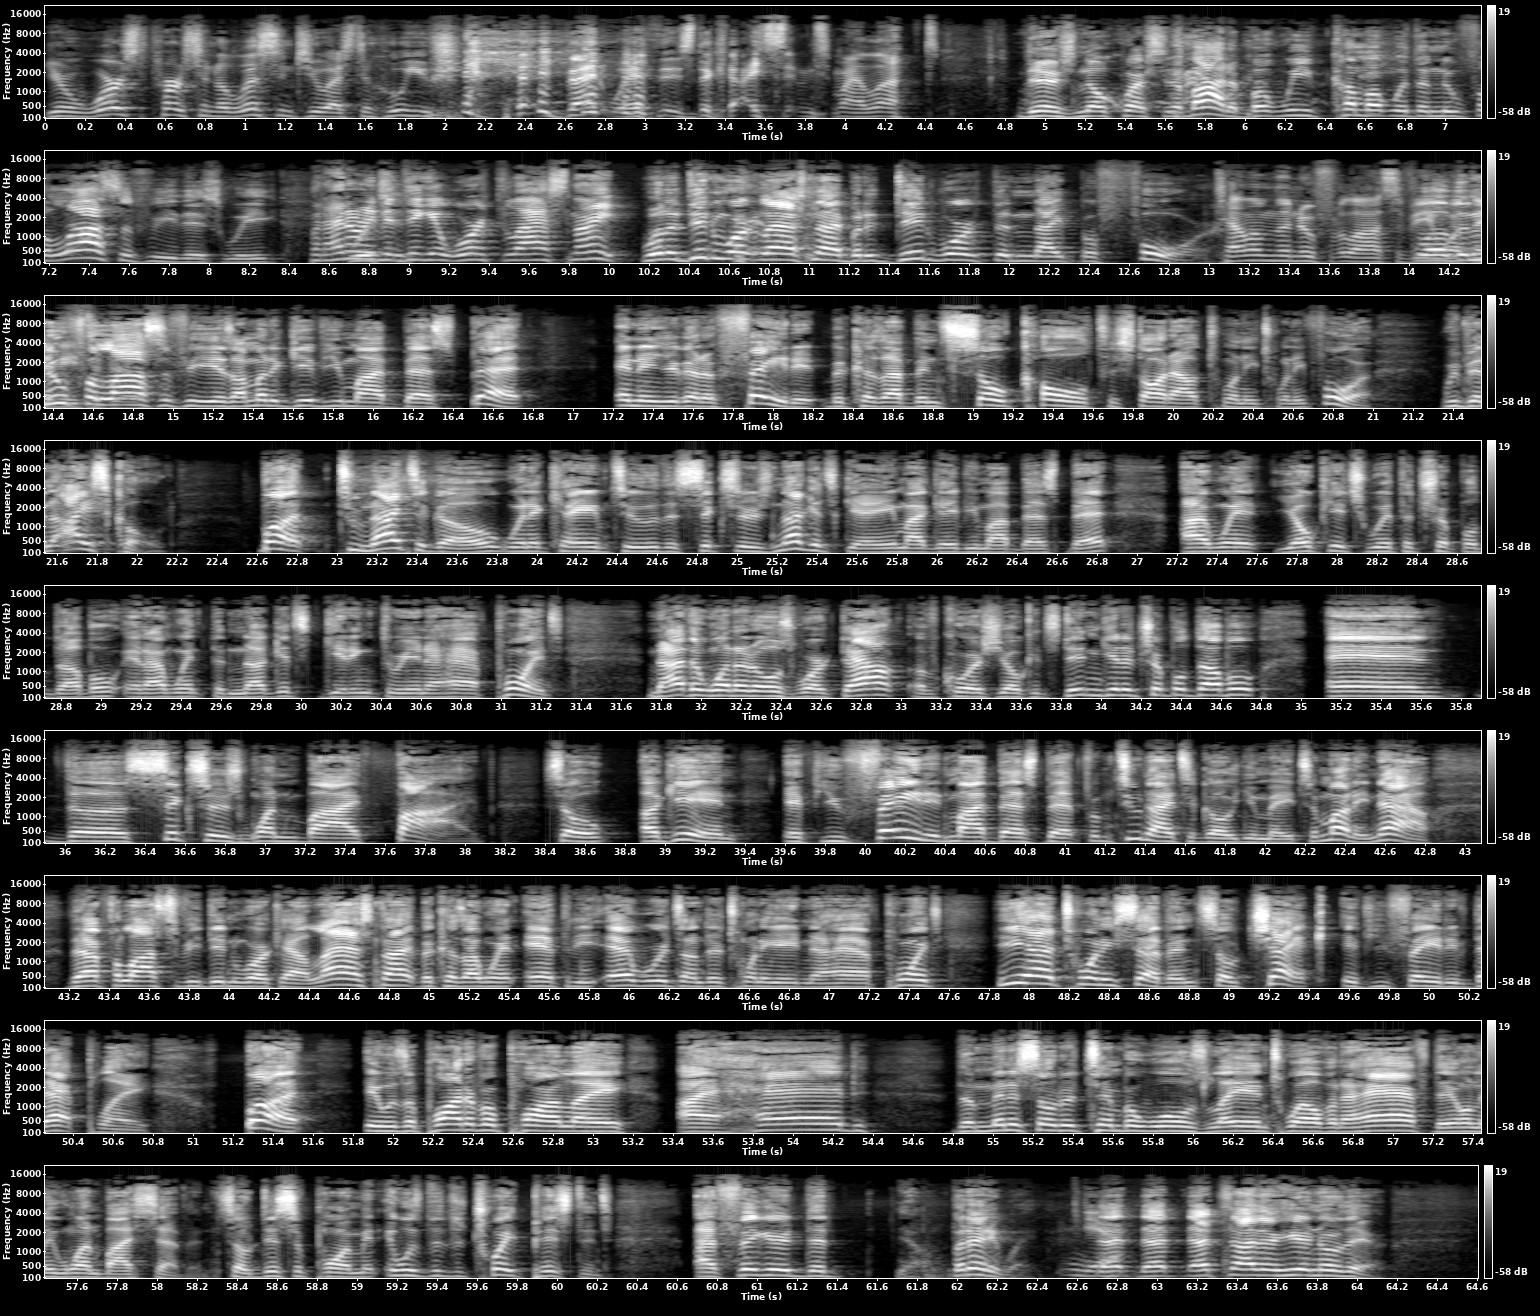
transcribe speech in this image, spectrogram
Your worst person to listen to as to who you should bet with is the guy sitting to my left. There's no question about it. But we've come up with a new philosophy this week. But I don't even is- think it worked last night. Well, it didn't work last night, but it did work the night before. Tell them the new philosophy. Well, the new need to do. philosophy is I'm going to give you my best bet, and then you're going to fade it because I've been so cold to start out 2024. We've been ice cold. But two nights ago, when it came to the Sixers Nuggets game, I gave you my best bet. I went Jokic with a triple double, and I went the Nuggets getting three and a half points. Neither one of those worked out. Of course, Jokic didn't get a triple double, and the Sixers won by five. So again, if you faded my best bet from two nights ago, you made some money. Now, that philosophy didn't work out last night because I went Anthony Edwards under 28 and a half points. He had 27, so check if you faded that play. But it was a part of a parlay. I had the Minnesota Timberwolves laying 12 and a half. They only won by seven. So disappointment. It was the Detroit Pistons. I figured that, you know, but anyway, Yeah. that, that, that's neither here nor there.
